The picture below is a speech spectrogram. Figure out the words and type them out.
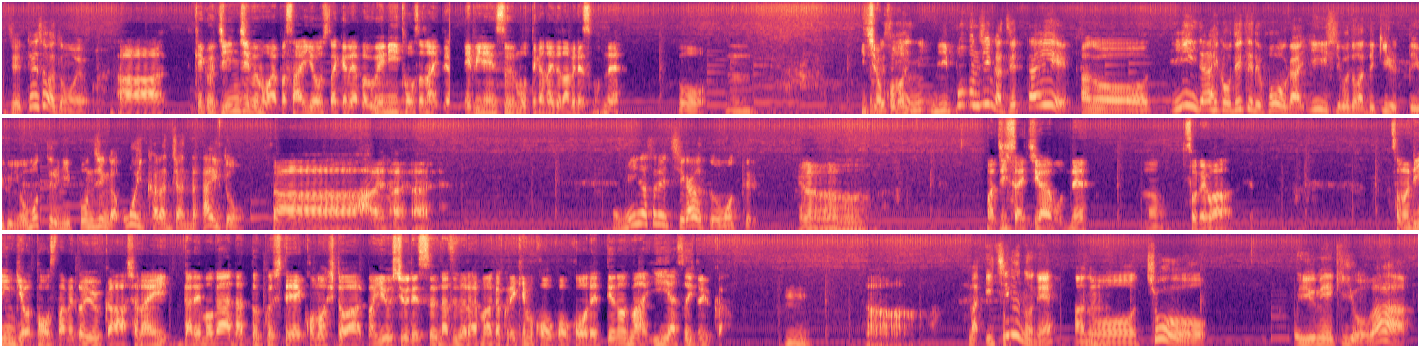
絶対そうだと思うよ。ああ、結構人事部もやっぱ採用したけど、やっぱ上に通さないと、エビデンス持っていかないとダメですもんね。そう。うん。一応この、日本人が絶対、あのいい大学を出てる方がいい仕事ができるっていうふうに思ってる日本人が多いからじゃないと思ああ、はいはいはい。う。みんなそれ違うと思ってる。うんうんうん。まあ実際違うもんね。うん。それは。その倫理を通すためというか、社内誰もが納得して、この人はまあ優秀です。なぜならまあ学歴もこうこうこうでっていうのをまあ言いやすいというか。うん。あまあ、一部のね、あのー超有名企業は。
